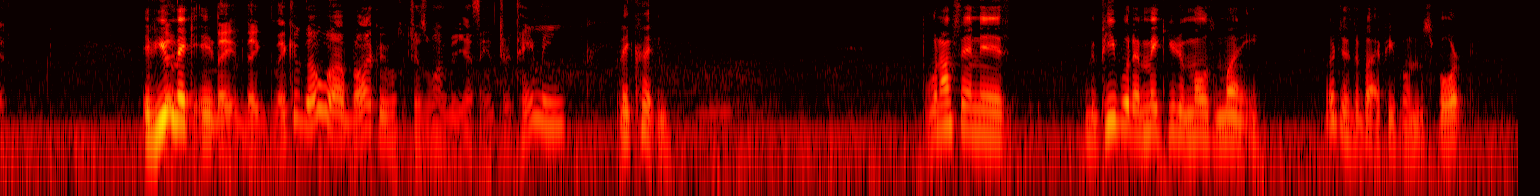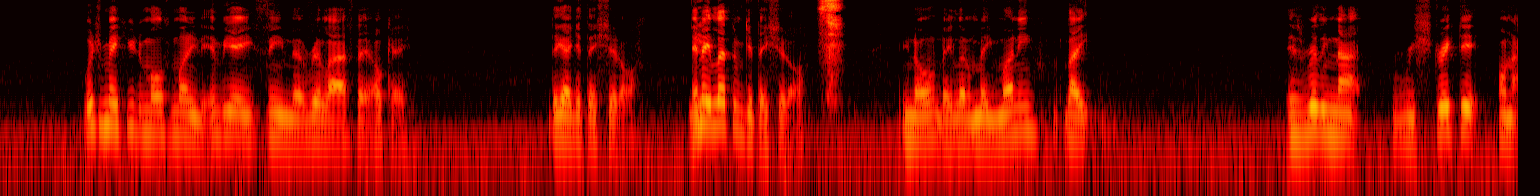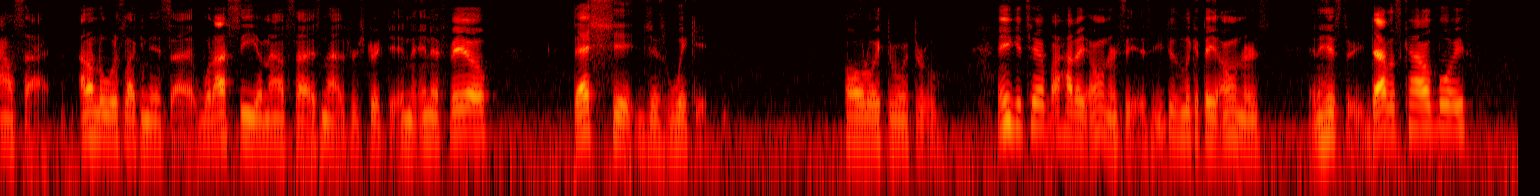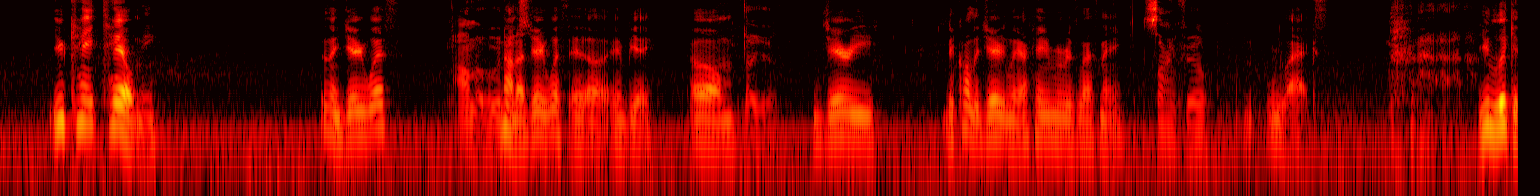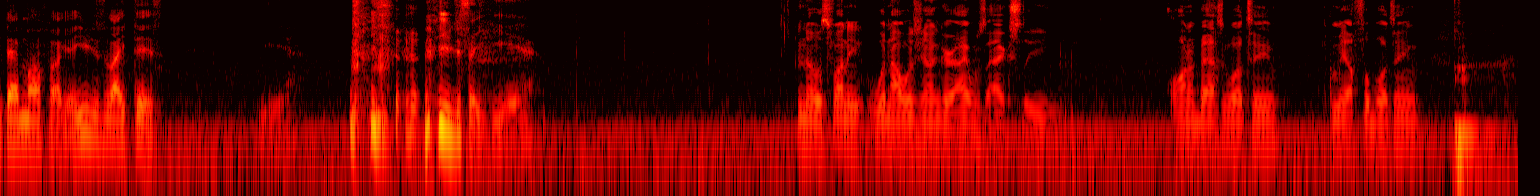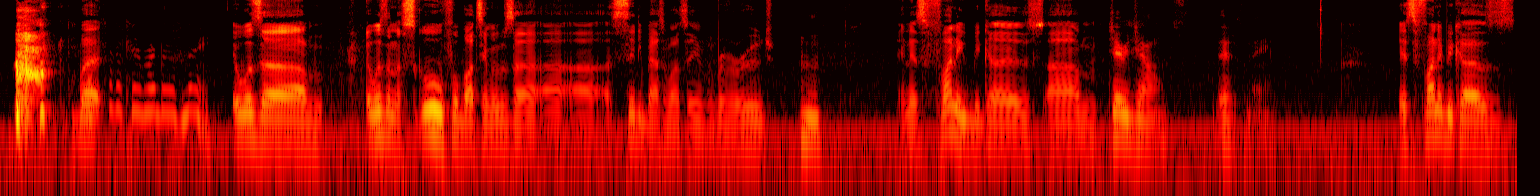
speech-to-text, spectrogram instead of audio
If you they, make it, they, they they could go without black people. Just wouldn't be as entertaining. they couldn't. What I'm saying is, the people that make you the most money, which is the black people in the sport, which make you the most money, the NBA seem to realize that okay, they gotta get their shit off, and Yeah. they let them get their shit off. You know, they let them make money. Like, it's really not restricted on the outside. I don't know what it's like on the inside. What I see on the outside is not as restricted. In the NFL, that shit just wicked, all the way through and through. And you can tell by how their owners is. You just look at their owners and the history. Dallas Cowboys, you can't tell me. His name Jerry West? I don't know who it is. No, no, Jerry West, uh, NBA. Um, Oh yeah, Jerry, they call it Jerry Lynn. I can't remember his last name. Seinfeld. Relax. You look at that motherfucker, you just like this. Yeah. you just say, yeah. No, it's funny. When I was younger, I was actually on a basketball team. I mean, a football team. But I can't remember his name. it was um, it wasn't a school football team. It was a a, a, city basketball team, River Rouge. Mhm. And it's funny because um, Jerry Jones. There's his name. it's funny because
